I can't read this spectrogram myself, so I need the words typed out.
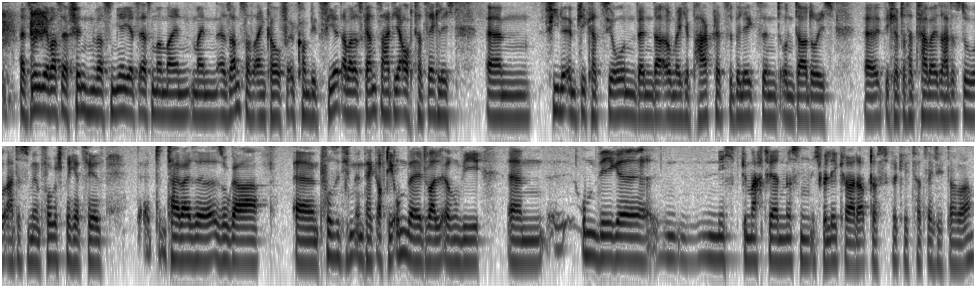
als würdet ihr was erfinden, was mir jetzt erstmal meinen mein Samstagseinkauf äh, kompliziert. Aber das Ganze hat ja auch tatsächlich ähm, viele Implikationen, wenn da irgendwelche Parkplätze belegt sind und dadurch, äh, ich glaube, das hat teilweise, hattest du, hattest du mir im Vorgespräch erzählt, äh, teilweise sogar äh, positiven Impact auf die Umwelt, weil irgendwie ähm, Umwege nicht gemacht werden müssen. Ich überlege gerade, ob das wirklich tatsächlich da war.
